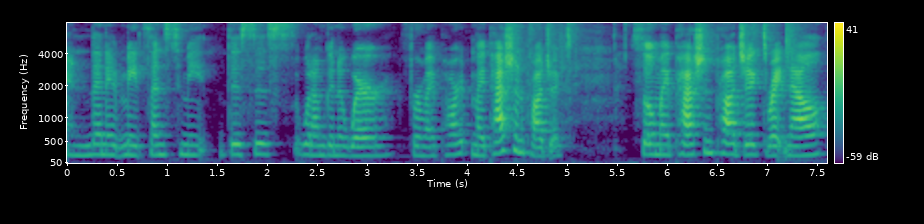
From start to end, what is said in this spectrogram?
and then it made sense to me this is what i'm going to wear for my part my passion project. So my passion project right now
